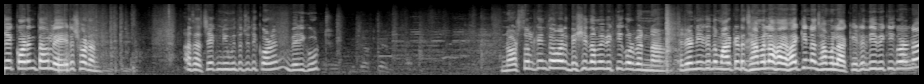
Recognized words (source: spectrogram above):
চেক করেন তাহলে? এটা সরান। আচ্ছা চেক নিয়মিত যদি করেন ভেরি গুড নর্সল কিন্তু আবার বেশি দামে বিক্রি করবেন না। এটা নিয়ে কিন্তু মার্কেটে ঝামেলা হয়। হয় কি না ঝামেলা? কেটে দিয়ে বিক্রি করে না?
